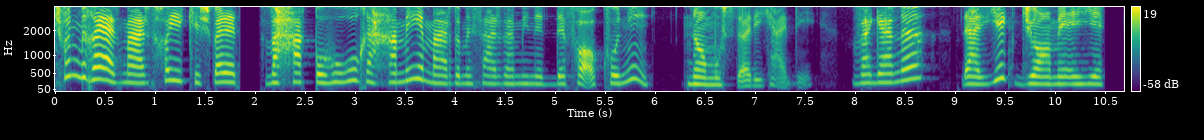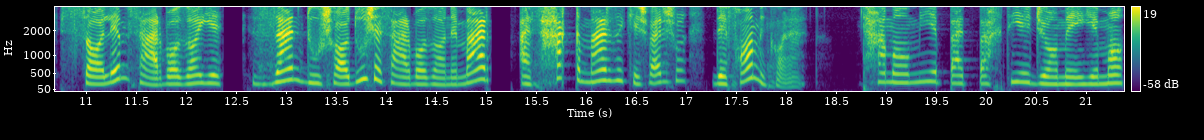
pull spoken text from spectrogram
چون می‌خوای از مرزهای کشورت و حق و حقوق همه مردم سرزمین دفاع کنی ناموس داری کردی. وگرنه در یک جامعه سالم سربازای زن دوشادوش سربازان مرد از حق مرز کشورشون دفاع می‌کنن. تمامی بدبختی جامعه ما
